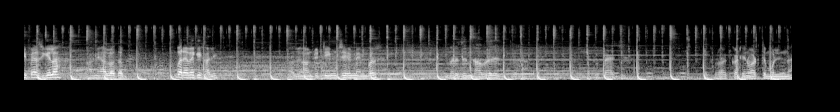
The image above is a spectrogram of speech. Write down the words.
की पॅच गेला. आम्ही आलो आता बऱ्यापैकी खाली. अजून आमची टीमचे मेंबर बरेच जण घाबरत आहेत तिथं. तो पॅच थोडा कठीण वाटते मुलींना.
